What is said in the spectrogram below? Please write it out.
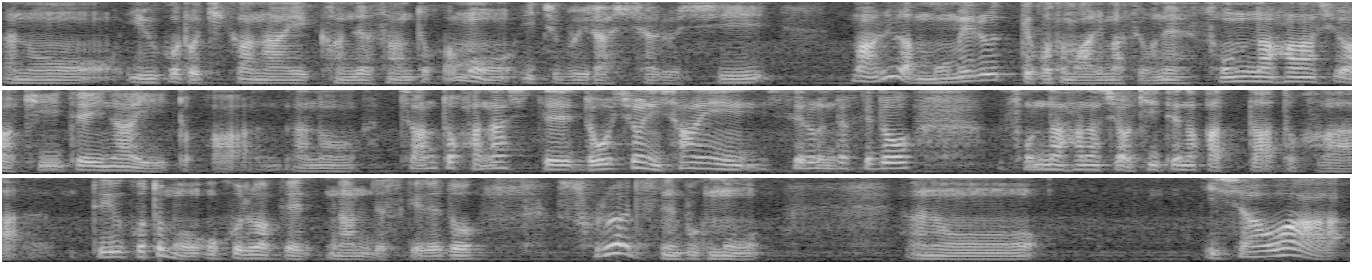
あの言うこと聞かない患者さんとかも一部いらっしゃるしまあ、あるいは揉めるってこともありますよね。そんな話は聞いていないとかあのちゃんと話して同意書にサインしてるんだけどそんな話は聞いてなかったとかっていうことも起こるわけなんですけれどそれはですね僕もあの医者は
